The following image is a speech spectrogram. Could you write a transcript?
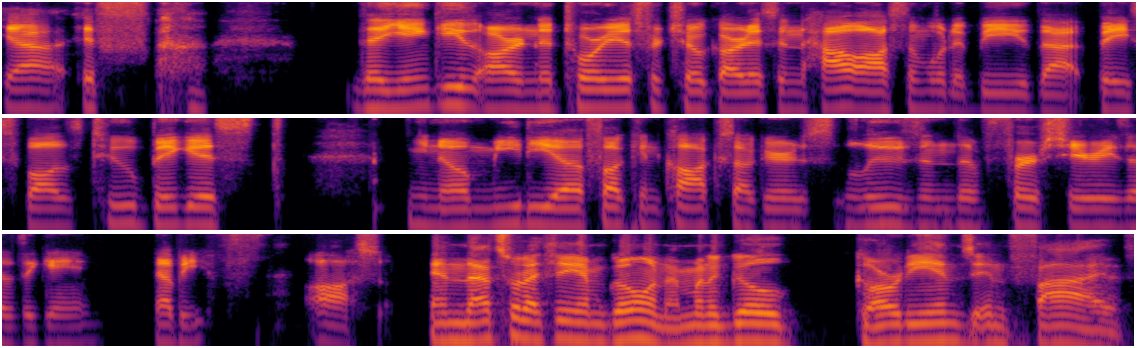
Yeah, if the Yankees are notorious for choke artists, and how awesome would it be that baseball's two biggest, you know, media fucking cocksuckers lose in the first series of the game? That'd be awesome. And that's what I think I'm going. I'm going to go Guardians in five.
